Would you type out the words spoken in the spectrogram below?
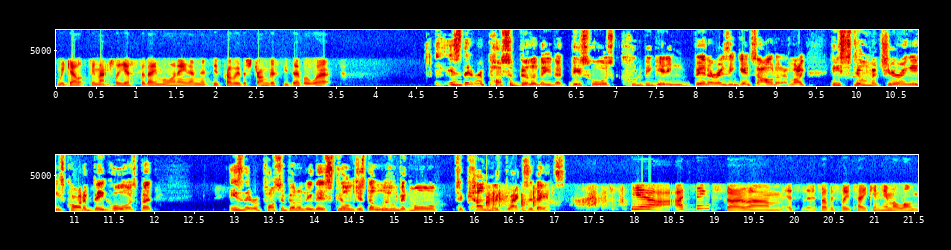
we galloped him actually yesterday morning, and he's probably the strongest he's ever worked. Is there a possibility that this horse could be getting better as he gets older? Like he's still maturing, he's quite a big horse, but is there a possibility there's still just a little bit more to come with Black Sedance? Yeah, I think so. Um, it's it's obviously taken him a long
